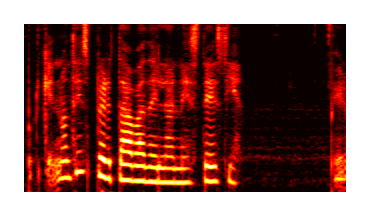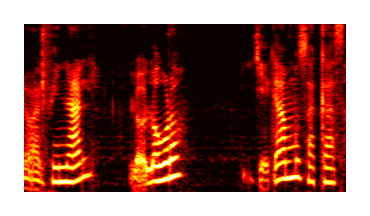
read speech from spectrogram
porque no despertaba de la anestesia, pero al final lo logró y llegamos a casa.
